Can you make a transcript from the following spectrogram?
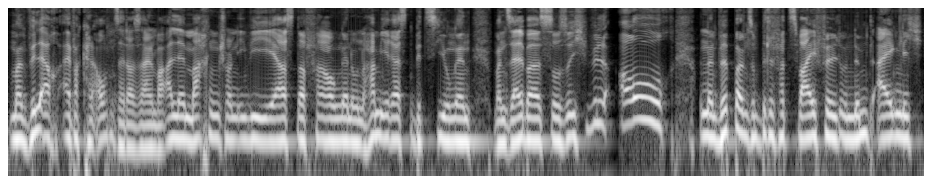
Und man will auch einfach kein Außenseiter sein, weil alle machen schon irgendwie ihre ersten Erfahrungen und haben ihre ersten Beziehungen. Man selber ist so, so, ich will auch. Und dann wird man so ein bisschen verzweifelt und nimmt eigentlich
